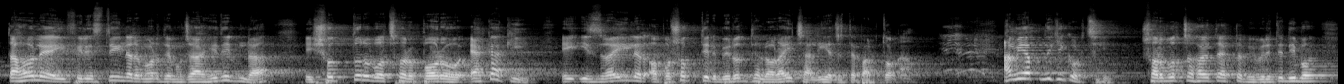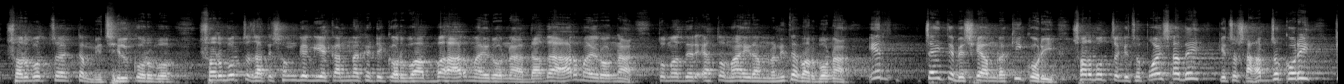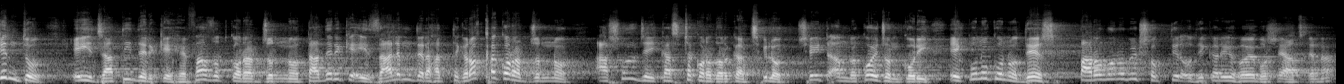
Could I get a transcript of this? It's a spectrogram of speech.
তাহলে এই ফিলিস্তিনের মর্দে মুজাহিদিনরা এই সত্তর বছর পরও একাকী এই ইসরায়েলের অপশক্তির বিরুদ্ধে লড়াই চালিয়ে যেতে পারত না। আমি আপনি কি করছি? সর্বোচ্চ হয়তো একটা বিবৃতি দিব, সর্বোচ্চ একটা মিছিল করব, সর্বোচ্চ জাতিসংঘে গিয়ে কান্নাকাটি করব, আব্বা আর মাইরো না, দাদা আর মাইরো না, তোমাদের এত মাহির আমরা নিতে পারব না, এর চাইতে বেশি আমরা কি করি? সর্বোচ্চ কিছু পয়সা দেই, কিছু সাহায্য করি, কিন্তু এই জাতিদেরকে হেফাজত করার জন্য, তাদেরকে এই জালেমদের হাত থেকে রক্ষা করার জন্য আসল যেই কাজটা করা দরকার ছিল, সেইটা আমরা কয়জন করি? এই কোনো কোনো দেশ পারমাণবিক শক্তির অধিকারী হয়ে বসে আছে না?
